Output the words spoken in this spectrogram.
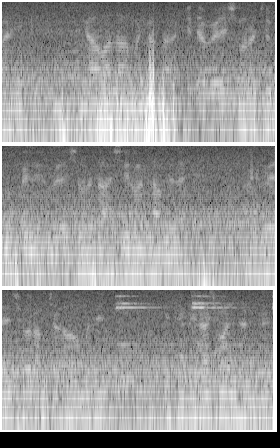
आणि गावाला म्हणतात ना की त्या वेळेश्वराच्या कृपेने वेळेश्वराचा आशीर्वाद लाभलेला आहे. आणि वेळेश्वर आमच्या गावामध्ये इथे विराजमान झालेले आहेत.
